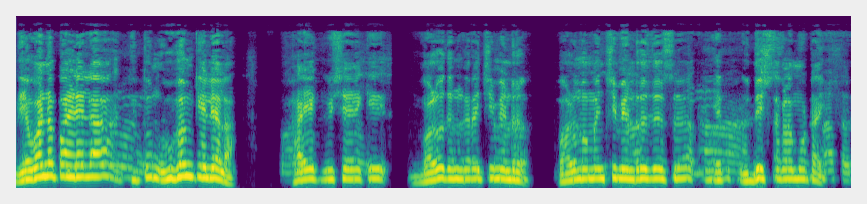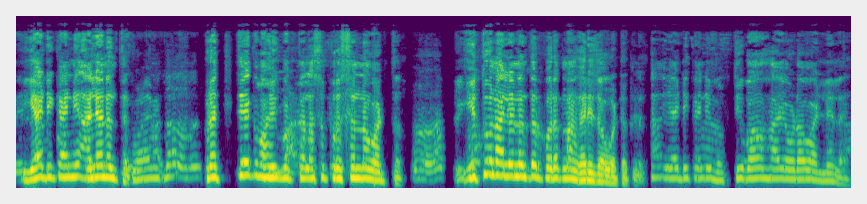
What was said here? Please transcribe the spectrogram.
देवानं पाळलेला तिथून उगम केलेला हा एक विषय आहे की बाळू धनगराची मेंढर बाळूमामांची मेंढर जसं एक उद्देश सगळा मोठा आहे या ठिकाणी आल्यानंतर प्रत्येक भाविक भक्ताला असं प्रसन्न वाटतं. इथून आल्यानंतर परत माघारी जाऊ वाटत नाही. या ठिकाणी भक्तिभाव हा एवढा वाढलेला आहे.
